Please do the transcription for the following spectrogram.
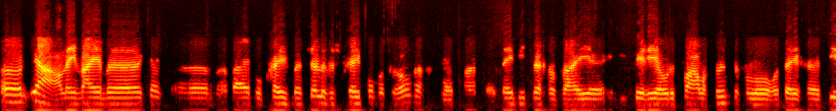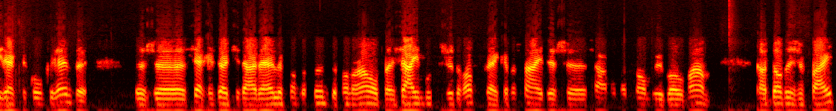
Uh, ja, alleen wij hebben, kijk, uh, wij hebben op een gegeven moment zelf een streep onder corona gezet. Maar het neemt niet weg dat wij uh, in die periode 12 punten verloren tegen directe concurrenten. Dus zeg eens dat je daar de helft van de punten van haalt en zij moeten ze eraf trekken. Dan sta je dus samen met Cambuur bovenaan. Nou, dat is een feit.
